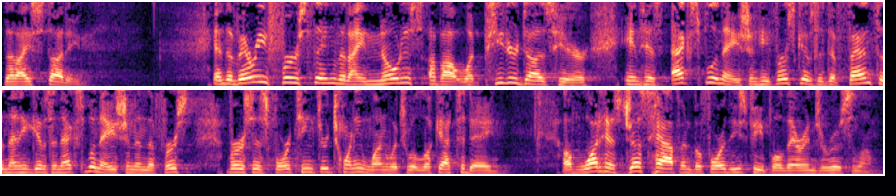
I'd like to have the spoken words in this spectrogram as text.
that I studied. And the very first thing that I notice about what Peter does here in his explanation, he first gives a defense and then he gives an explanation in the first verses 14 through 21, which we'll look at today, of what has just happened before these people there in Jerusalem.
